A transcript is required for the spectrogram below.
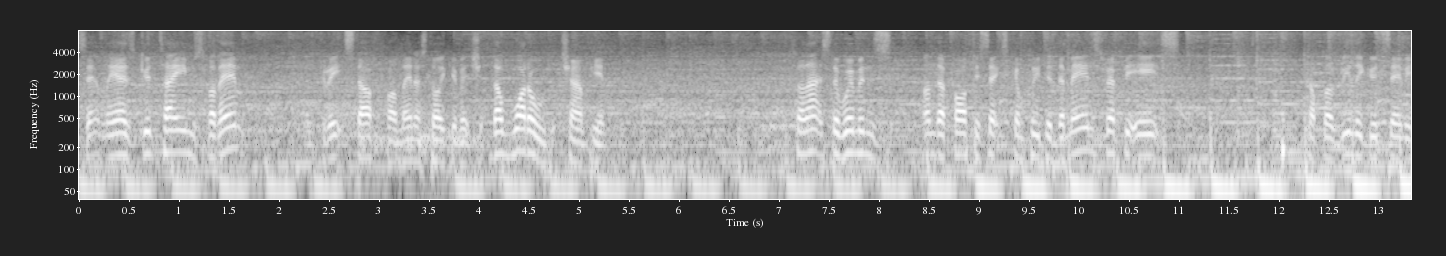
Certainly is. Good times for them. And great stuff for Lena Stojkovic, the world champion. So that's the women's under 46 completed. The men's 58s, a couple of really good semis.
